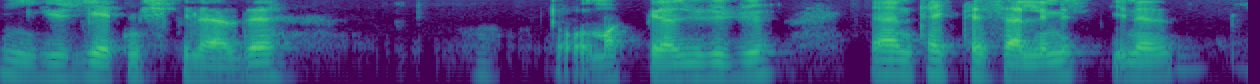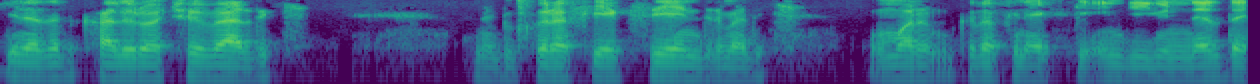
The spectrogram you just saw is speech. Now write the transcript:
172'lerde olmak biraz üzücü. Yani tek tesellimiz yine yine de bir kalori açığı verdik. Hani bu grafiği eksiye indirmedik. Umarım grafiğin eksiye indiği günleri de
